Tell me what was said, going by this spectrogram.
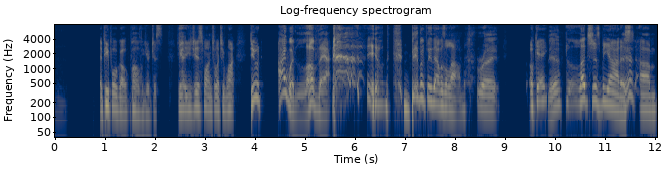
Mm. And people will go, "Well, you're just yeah, you just want what you want." Dude, I would love that if biblically that was allowed. Right. Okay? Yeah. Let's just be honest. Yeah. Um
